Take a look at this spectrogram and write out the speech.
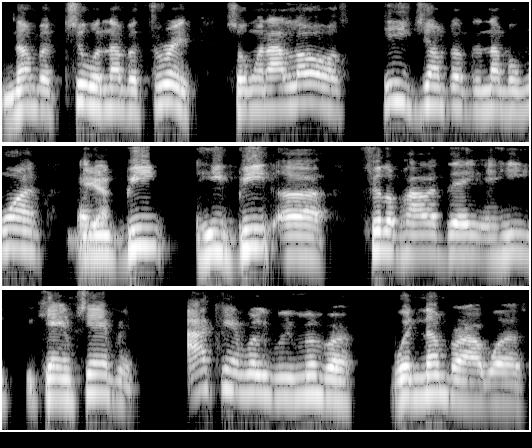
number two or number three. So when I lost, he jumped up to number one and Yeah. he beat he beat uh Phillip Holiday and he became champion. I can't really remember what number I was,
